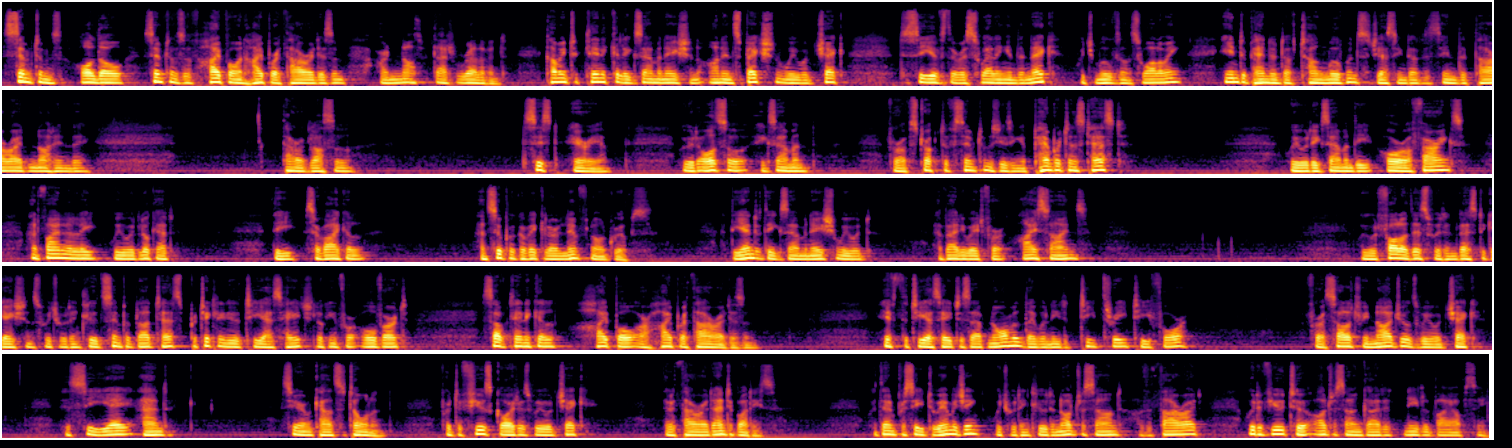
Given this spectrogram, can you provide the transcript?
symptoms, although symptoms of hypo and hyperthyroidism are not that relevant. Coming to clinical examination on inspection, we will check to see if there is swelling in the neck, which moves on swallowing, independent of tongue movement, suggesting that it's in the thyroid, not in the thyroglossal cyst area. We would also examine for obstructive symptoms using a Pemberton's test. We would examine the oropharynx. And finally, we would look at the cervical and supraclavicular lymph node groups. At the end of the examination, we would evaluate for eye signs. We would follow this with investigations which would include simple blood tests, particularly the TSH, looking for overt subclinical hypo or hyperthyroidism. If the TSH is abnormal, they will need a T3, T4. For solitary nodules, we would check the CEA and serum calcitonin. For diffuse goiters, we would check their thyroid antibodies. We then proceed to imaging, which would include an ultrasound of the thyroid with a view to ultrasound guided needle biopsy.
